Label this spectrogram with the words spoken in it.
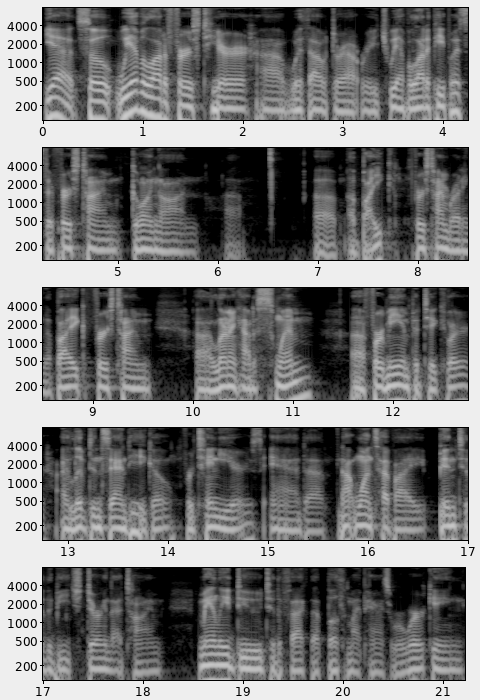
Yeah, so we have a lot of first here uh, with outdoor outreach. We have a lot of people. It's their first time going on uh, uh, a bike, first time riding a bike, first time uh, learning how to swim. Uh, for me in particular, I lived in San Diego for ten years, and uh, not once have I been to the beach during that time. Mainly due to the fact that both of my parents were working.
